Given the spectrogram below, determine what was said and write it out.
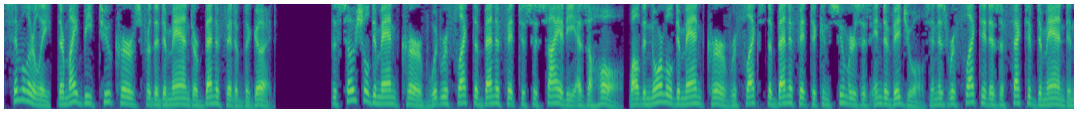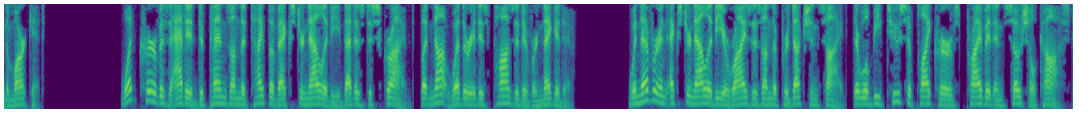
Similarly, there might be two curves for the demand or benefit of the good. The social demand curve would reflect the benefit to society as a whole, while the normal demand curve reflects the benefit to consumers as individuals and is reflected as effective demand in the market. What curve is added depends on the type of externality that is described, but not whether it is positive or negative. Whenever an externality arises on the production side, there will be two supply curves private and social cost.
